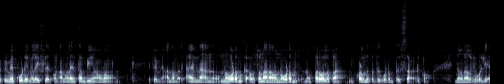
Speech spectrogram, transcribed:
எப்பயுமே கூட எங்கள் லைஃப்பில் இருக்கணும். அதனால் என் தம்பியும் அவனும் எப்பயுமே அந்த மாதிரி. நான் இன்னும் உடம்பு சொன்னால் நான் இன்னும் உடம்பு இன்னும் பரவாயில்லப்பா நீ குழந்த பத்துக்கு உடம்பு பெருசாக இருக்கும். இன்னொரு நாள் நீ ஒல்லியா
